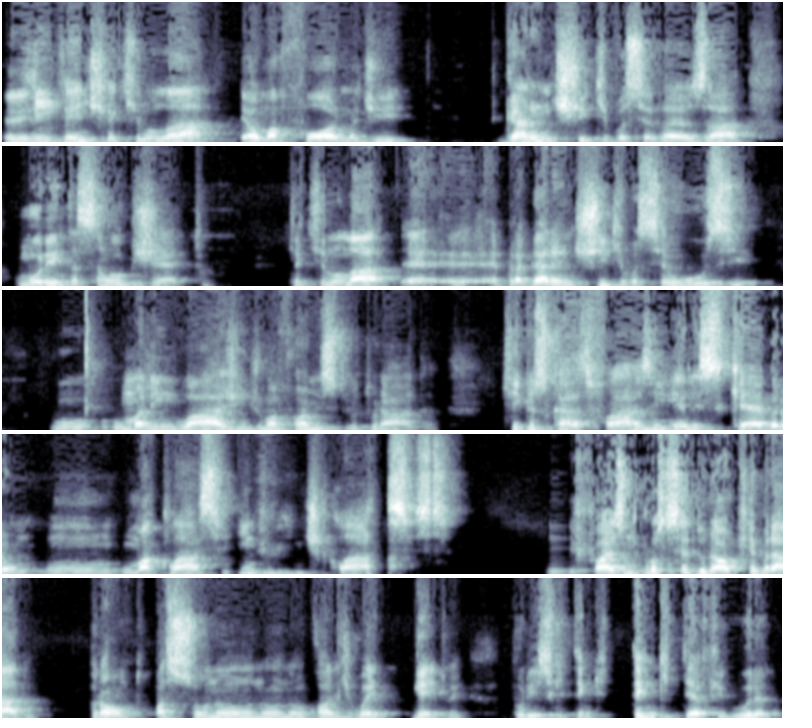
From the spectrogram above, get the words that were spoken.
Ele Sim. entende que aquilo lá é uma forma de garantir que você vai usar uma orientação a objeto. Que aquilo lá é, é, é para garantir que você use o, uma linguagem de uma forma estruturada. O que, que os caras fazem? Eles quebram um, uma classe em 20 classes e faz um procedural quebrado. Pronto, passou no, no, no Gateway. Por isso que tem que, tem que ter a figura,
